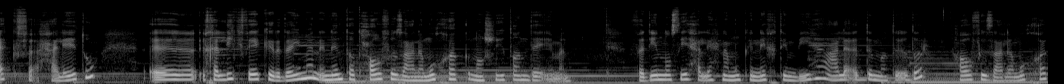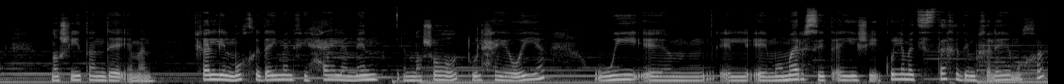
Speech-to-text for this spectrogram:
أكفأ حالاته خليك فاكر دايما إن أنت تحافظ على مخك نشيطا دائما. فدي النصيحة اللي إحنا ممكن نختم بيها على قد ما تقدر حافظ على مخك نشيطا دائما. خلي المخ دايما في حالة من النشاط والحيوية وممارسة أي شيء. كل ما تستخدم خلايا مخك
